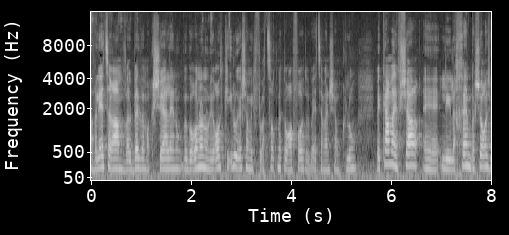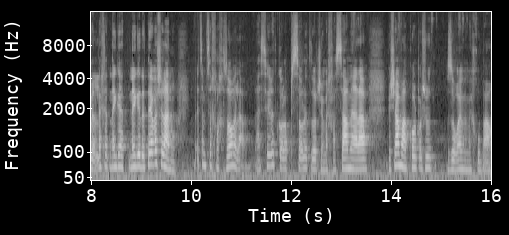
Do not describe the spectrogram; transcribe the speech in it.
אבל יצר רע מבלבל ומקשה עלינו, וגורם לנו לראות כאילו יש שם מפלצות מטורפות, ובעצם אין שם כלום. וכמה אפשר אה, להילחם בשורש וללכת נגד, נגד הטבע שלנו. בעצם צריך לחזור אליו, להסיר את כל הפסולת הזאת שמכסה מעליו, ושם הכל פשוט זורם ומחובר.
